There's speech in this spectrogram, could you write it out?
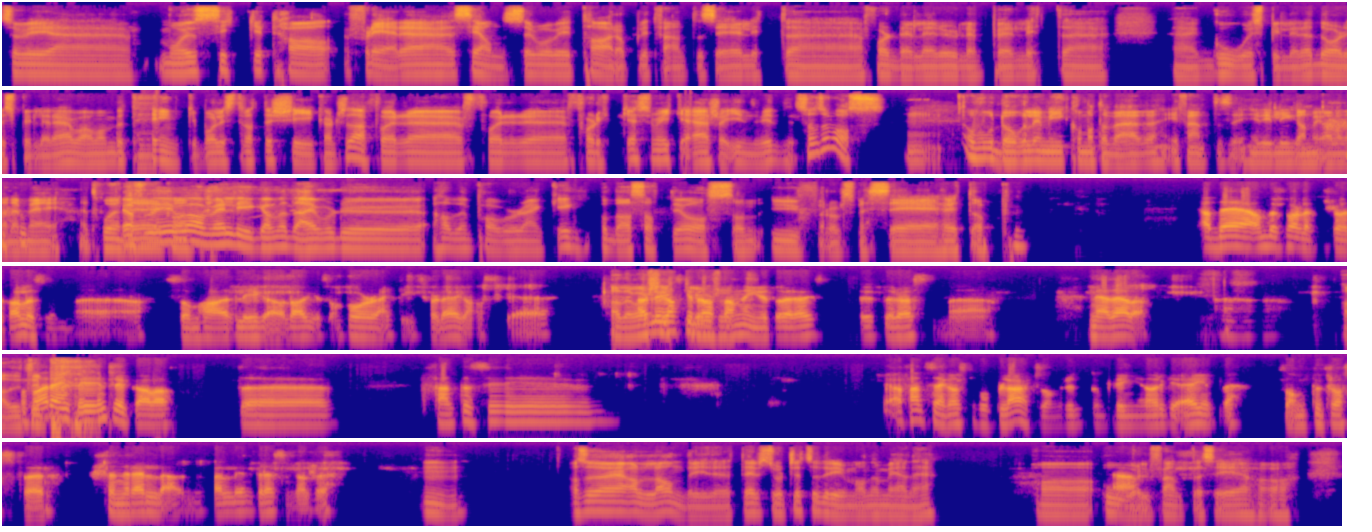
så vi eh, må jo sikkert ha flere seanser hvor vi tar opp litt fantasy, litt eh, fordeler, ulemper, litt gode spillere, dårlige spillere, hva man bør tenke på, litt strategi kanskje, da, for, eh, for eh, folket som ikke er så innvidd, sånn som oss. Mm. Og hvor dårlig vi kommer til å være i Fantasy i de ligaene vi allerede er med i. Jeg tror Ja, det for vi kommer- var med i en liga med deg hvor du hadde en power ranking, og da satt du jo også sånn uforholdsmessig høyt opp. Ja, det anbefaler jeg for så vidt alle som, eh, som har liga og lager sånn power rankings, for det er ganske Ja, det Det blir ganske bra stemning utover, utover høsten med, det. da. Og så har jeg egentlig inntrykk av at uh, fantasy ja, fantasy er ganske populært sånn rundt omkring i Norge, egentlig. Sånn til tross for generelle NFL-interessen, kanskje. Mm. Altså, i alle andre idretter, stort sett, så driver man jo med det. og OL-fantasy og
